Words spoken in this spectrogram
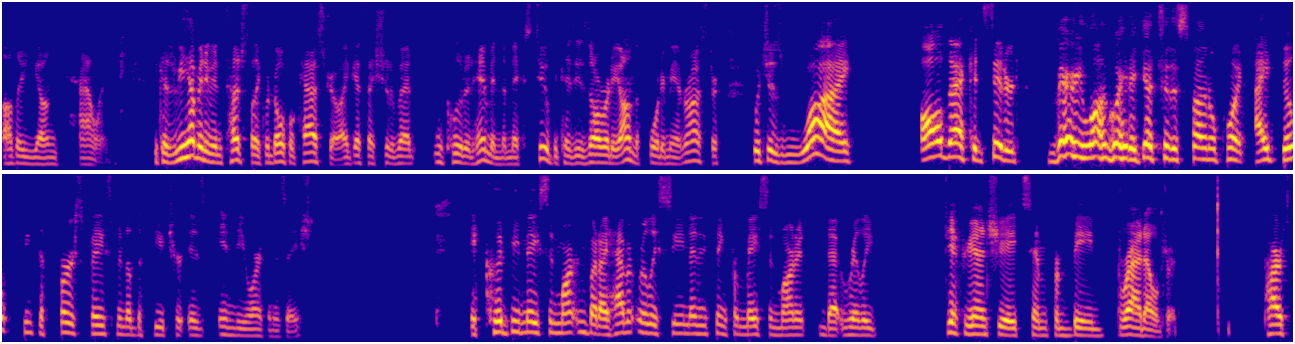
other young talent because we haven't even touched like Rodolfo Castro. I guess I should have included him in the mix too because he's already on the 40 man roster, which is why, all that considered, very long way to get to this final point. I don't think the first baseman of the future is in the organization. It could be Mason Martin, but I haven't really seen anything from Mason Martin that really differentiates him from being Brad Eldred. Pirates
